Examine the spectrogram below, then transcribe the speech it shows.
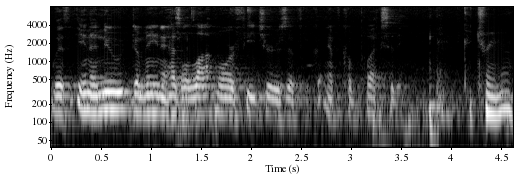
with, in a new domain, it has a lot more features of, of complexity. Katrina?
